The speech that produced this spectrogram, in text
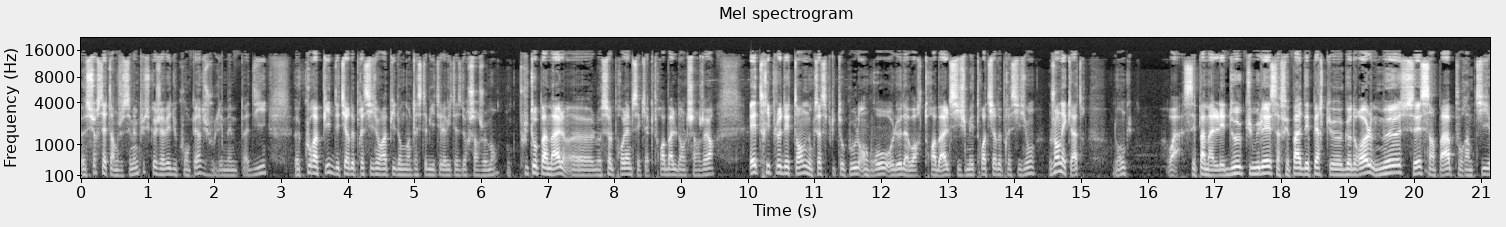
euh, sur cette arme. Je sais même plus ce que j'avais du coup en perk, je vous l'ai même pas dit. Euh, coup rapide, des tirs de précision rapide augmentent la stabilité et la vitesse de rechargement. Donc plutôt pas mal. Euh, le seul problème c'est qu'il n'y a que 3 balles dans le chargeur. Et triple détente, donc ça c'est plutôt cool. En gros, au lieu d'avoir 3 balles, si je mets 3 tirs de précision, j'en ai 4. Donc voilà, c'est pas mal. Les deux cumulés, ça fait pas des perks Godroll, mais c'est sympa pour un petit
